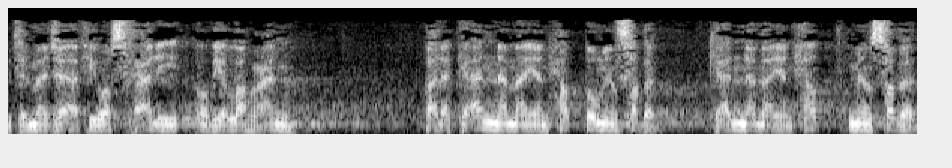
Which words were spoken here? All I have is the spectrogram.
مثل ما جاء في وصف علي رضي الله عنه قال كأنما ينحط من صبب كأنما ينحط من صبب.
